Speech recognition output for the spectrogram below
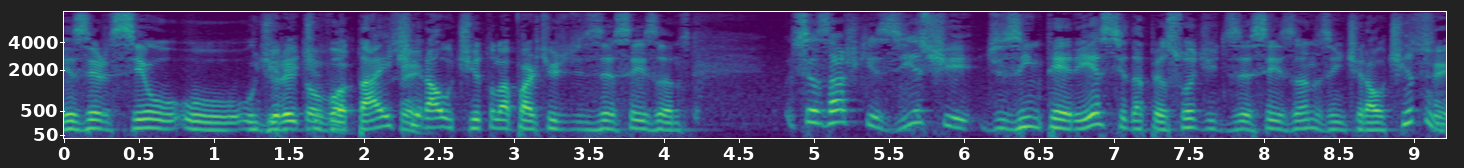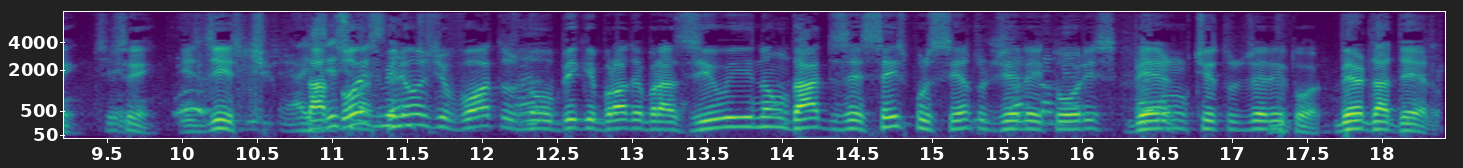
exercer o, o- o direito, Direito de votar voto, e sim. tirar o título a partir de 16 anos. Vocês acham que existe desinteresse da pessoa de 16 anos em tirar o título? Sim, sim. Existe. É, Dá existe 2 bastante? milhões de votos no Big Brother Brasil e não dá 16% de eleitores Ver- com título de eleitor. Verdadeiro.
